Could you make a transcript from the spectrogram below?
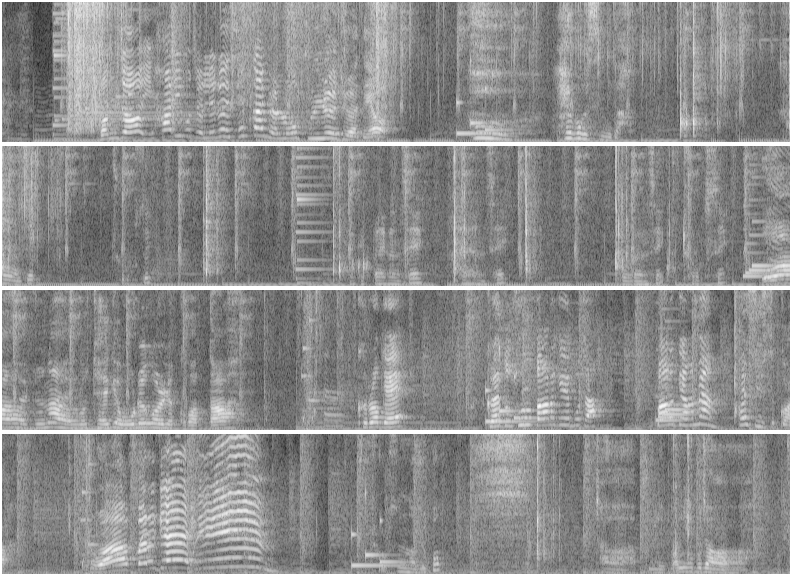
먼저 이 하리보 젤리를 색깔별로 분류해줘야 돼요. 후, 해보겠습니다. 하얀색, 초록색, 여기 빨간색, 하얀색, 노란색, 초록색. 와, 누나 이거 되게 오래 걸릴 것 같다. 그러게. 그래도 손 빠르게 해보자. 빠르게 하면 할 수 있을 거야. 좋아, 빠르게 힘. 초록색 넣어주고. 자, 분리 빨리 해보자.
